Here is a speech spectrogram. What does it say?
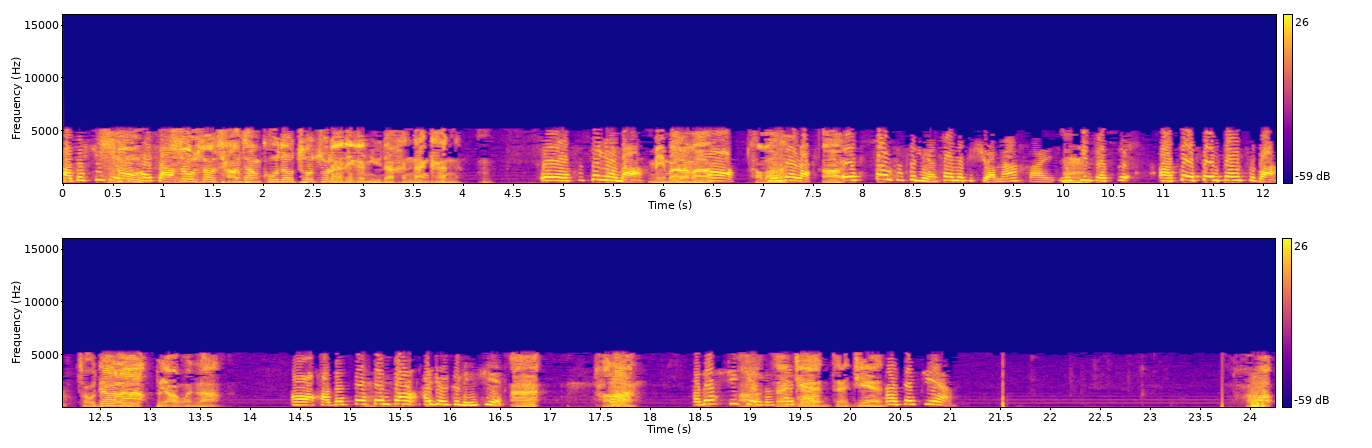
好的，谢谢卢台长。瘦瘦长长骨头凸出来的一个女的，很难看的，嗯，哦，是这样的。明白了吗？哦，好吧。明白了。啊，呃，上次是脸上那个小男孩，那嗯现在是啊，再三张是吧？走掉了，不要问了，哦，好的，再三张，还有一个灵性。啊，好了，好的，谢谢好卢台长。再见，再见。啊，再见。好，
